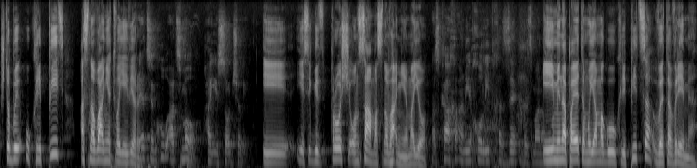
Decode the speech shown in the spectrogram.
чтобы укрепить основание твоей веры. И если говорить проще, он сам основание мое. И именно поэтому я могу укрепиться в это время.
